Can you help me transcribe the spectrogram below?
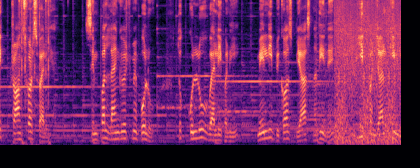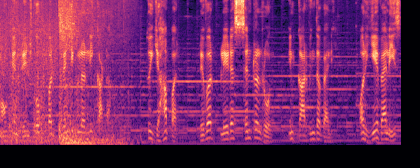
एक ट्रांसवर्स वैली है. सिंपल लैंग्वेज में बोलूँ तो कुल्लू वैली बनी मेनली बिकॉज़ ब्यास नदी ने पीर पंजाल की माउंटेन रेंज को परपेंडिकुलरली काटा। तो यहाँ पर river played a central role in carving the valley और ये वैलीज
